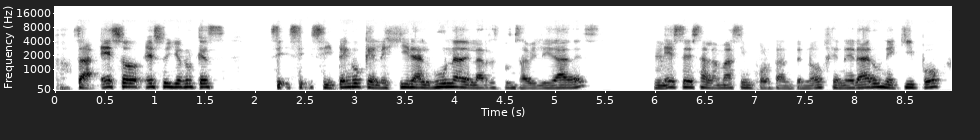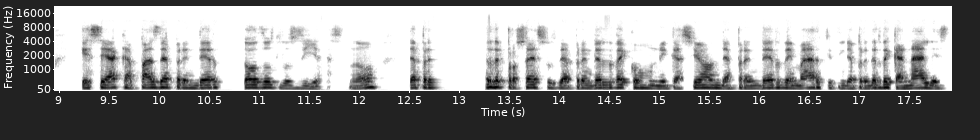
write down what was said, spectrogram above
O sea, eso, eso yo creo que es, si, si, si tengo que elegir alguna de las responsabilidades, mm. esa es la más importante, ¿no? Generar un equipo que sea capaz de aprender todos los días, ¿no? De aprender de procesos, de aprender de comunicación, de aprender de marketing, de aprender de canales,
